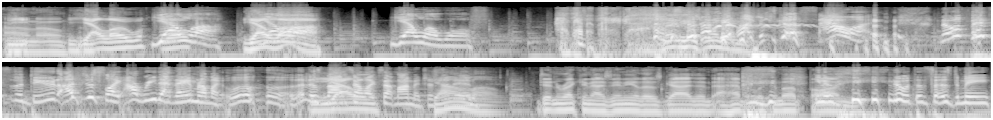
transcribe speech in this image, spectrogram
I don't know. Yellow. Yella. Yella. Yellow Wolf. Maybe he's one of these. like it's gonna sound like. No offense to the dude. I'm just like I read that name and I'm like, ugh, that does not Yellow. sound like something I'm interested Yellow. Didn't recognize any of those guys, and I haven't looked them up. You know, on. you know what that says to me?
